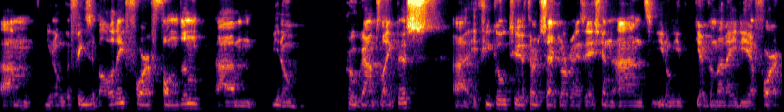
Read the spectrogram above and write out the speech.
um, you know the feasibility for funding um, you know programs like this. Uh, if you go to a third sector organization and you know you give them an idea for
